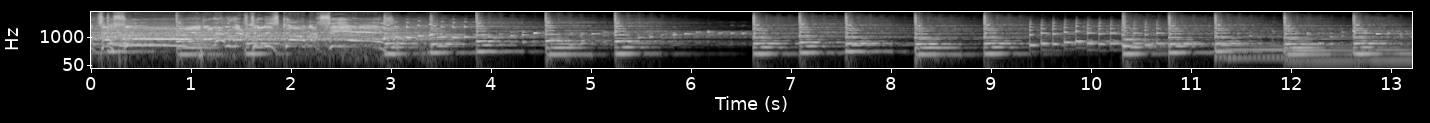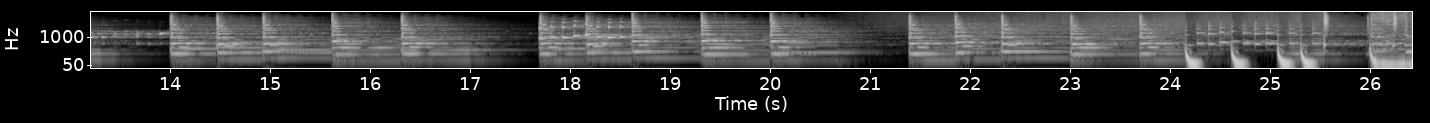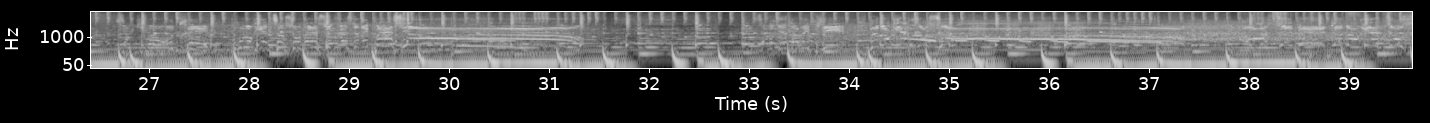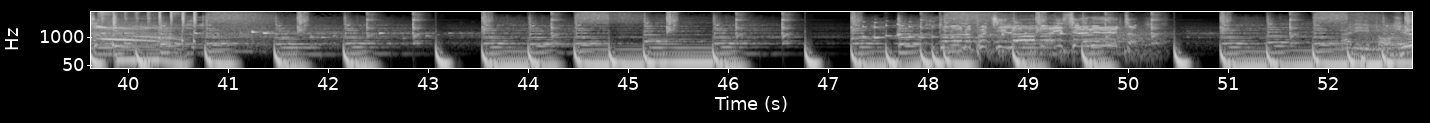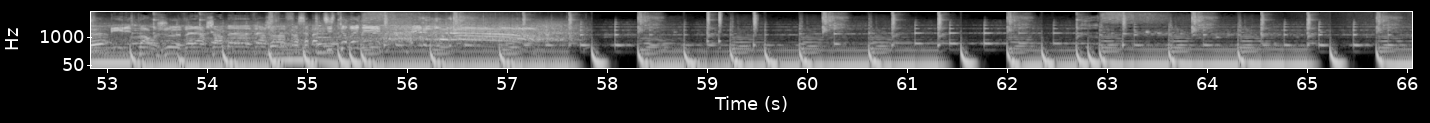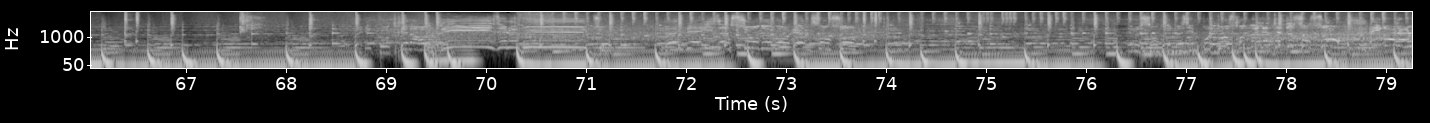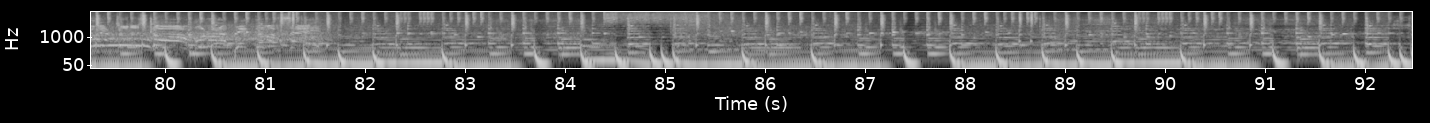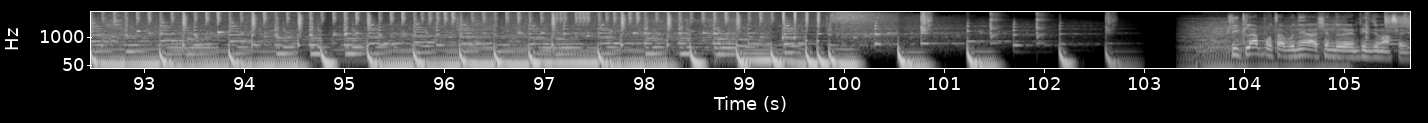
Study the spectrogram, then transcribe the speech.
Bernard Sanson Et voilà l'ouverture du score marseillaise. En retrait pour Morgan Sanson dans la il est pas hors-jeu. Valère Germain, Germain face à Baptiste René. clique là pour t'abonner à la chaîne de l'Olympique de Marseille.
